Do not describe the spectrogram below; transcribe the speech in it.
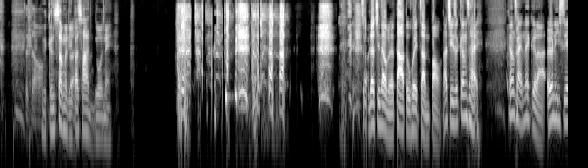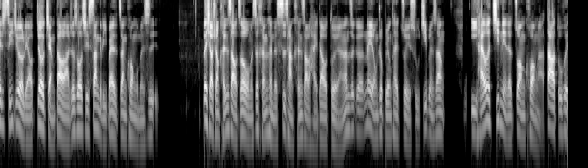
真的哦，跟上个礼拜差很多呢。所以我们要进到我们的大都会战报。那其实刚才 刚才那个啦，Ernie CHC 就有聊，就讲到啦，就说其实上个礼拜的战况，我们是被小熊横扫之后，我们是狠狠的市场横扫了海盗队啊。那这个内容就不用太赘述，基本上。以还会今年的状况啊，大都会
